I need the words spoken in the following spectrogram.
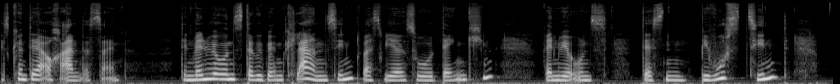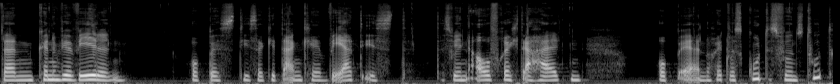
es könnte ja auch anders sein. Denn wenn wir uns darüber im Klaren sind, was wir so denken, wenn wir uns dessen bewusst sind, dann können wir wählen, ob es dieser Gedanke wert ist, dass wir ihn aufrechterhalten, ob er noch etwas Gutes für uns tut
